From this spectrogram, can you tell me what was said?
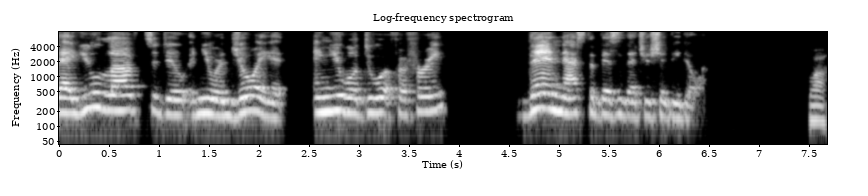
that you love to do and you enjoy it and you will do it for free, then that's the business that you should be doing. Wow.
